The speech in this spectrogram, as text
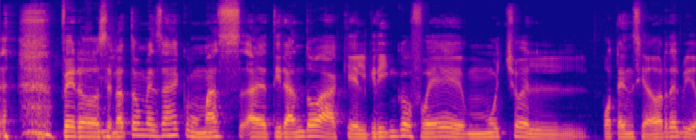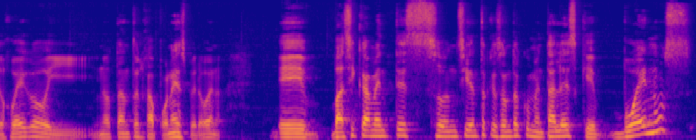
pero se nota un mensaje como más eh, tirando a que el gringo fue mucho el potenciador del videojuego y no tanto el japonés, pero bueno. Eh, básicamente son, siento que son documentales que buenos,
